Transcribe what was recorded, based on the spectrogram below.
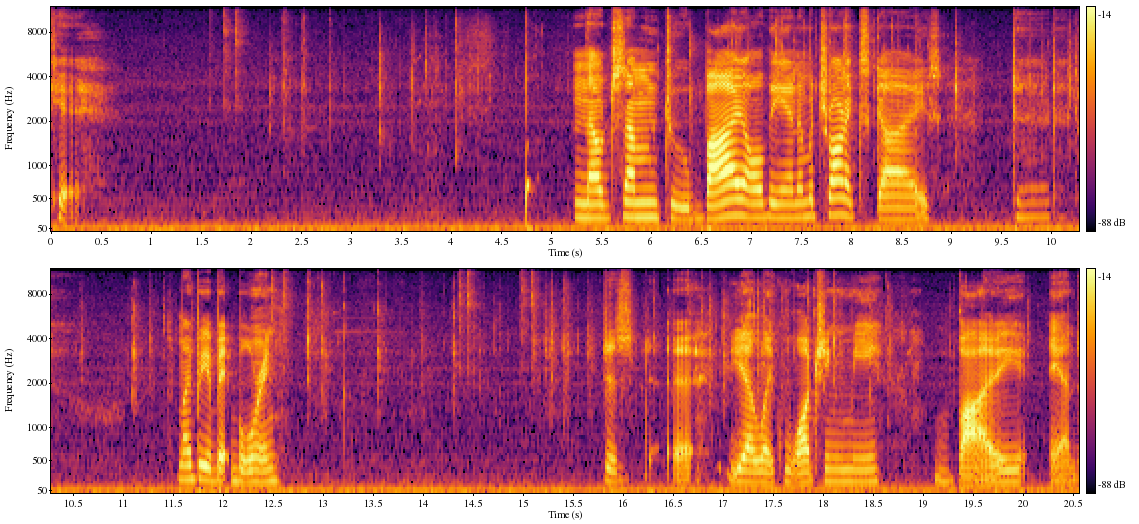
Okay. Now it's time to buy all the animatronics, guys. This might be a bit boring. Just, uh, yeah, like watching me buy and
